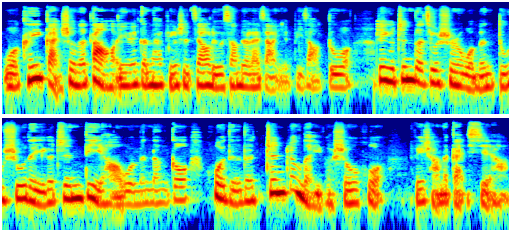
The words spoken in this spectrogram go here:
我可以感受得到哈，因为跟他平时交流相对来讲也比较多。这个真的就是我们读书的一个真谛哈，我们能够获得的真正的一个收获，非常的感谢哈。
